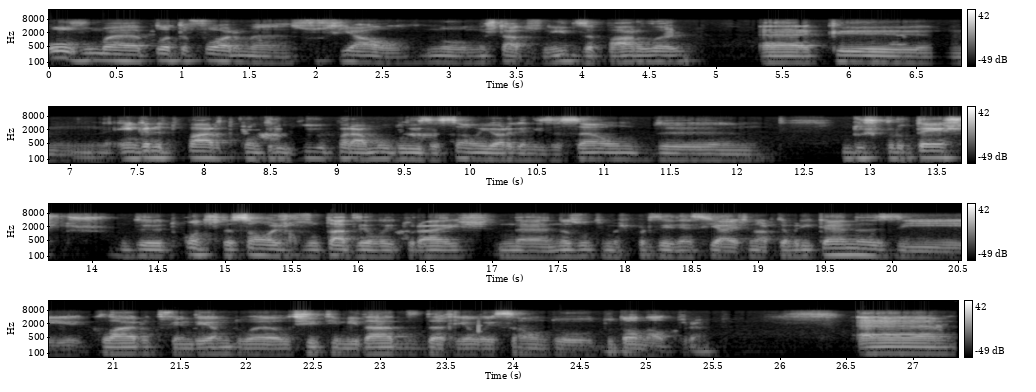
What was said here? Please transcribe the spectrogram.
houve uma plataforma social no, nos Estados Unidos, a Parler, uh, que em grande parte contribuiu para a mobilização e organização de, dos protestos de, de, contestação aos resultados eleitorais na, nas últimas presidenciais norte-americanas e, claro, defendendo a legitimidade da reeleição do, do Donald Trump. Uh,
